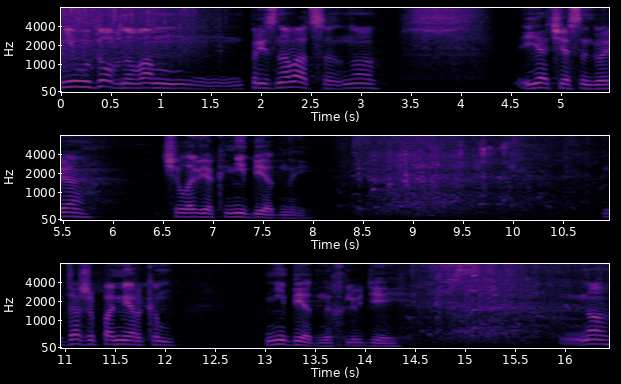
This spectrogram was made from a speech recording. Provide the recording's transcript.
неудобно вам признаваться, но я, честно говоря, человек не бедный. Даже по меркам не бедных людей. Но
